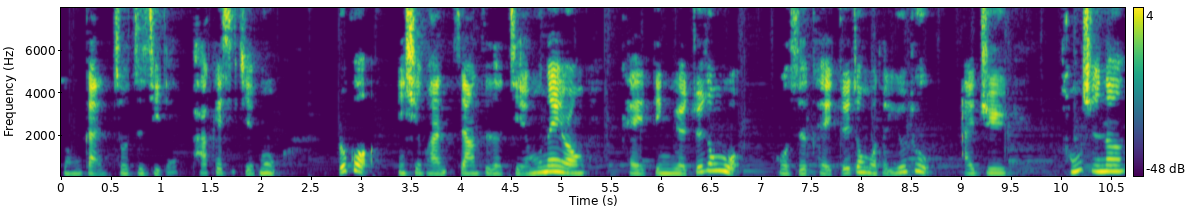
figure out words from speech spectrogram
勇敢做自己的 Podcast 节目。如果你喜欢这样子的节目内容，可以订阅追踪我，或是可以追踪我的 YouTube、IG。同时呢，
